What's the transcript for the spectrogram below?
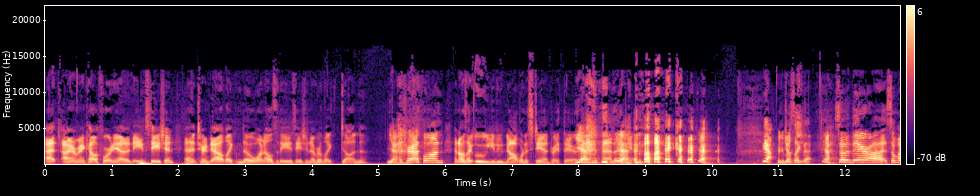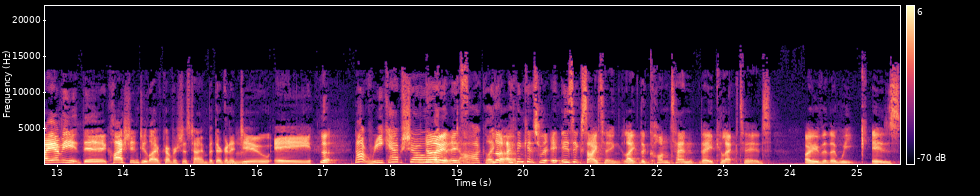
at Ironman California at an aid station, and it turned out like no one else at the aid station ever like done Yeah. a triathlon, and I was like, "Ooh, you do not want to stand right there. Yeah. That's a bad Yeah. idea." like, yeah, Pretty just much. like that. Yeah. So they're uh, so Miami, the Clash didn't do live coverage this time, but they're going to Mm-hmm. do a Look, not recap show, no, like a it's, doc, like look, a- I think it's re- it is exciting. Like the content they collected over the week is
